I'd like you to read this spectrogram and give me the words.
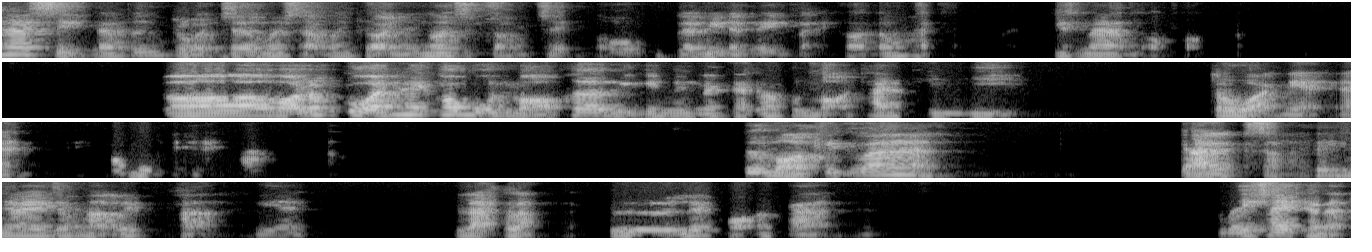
ห้าสิบนะเพิ่งตรวจเจอเมื่อสามวันก่อนยังงอสิบสองเซนโอและมีระดับอีกหลายก็ต้องผ่าตัดเครียดมากหมอบอกเอ่ อหมอรบกวนให้ข้อมูลหมอเพิ่มอีกนิดนึงแล้วกันว่าคุณหมอท่านที่ตรวจเนี่ยนะข้อมูลยังไงบ้างคือหมอคิดว่า การรักษายังไงจะผ่าไม่ผ่าเนี่ยหลักๆ คือเรื่องของอาการ ไม่ใช่ขนาด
